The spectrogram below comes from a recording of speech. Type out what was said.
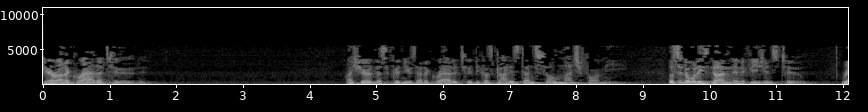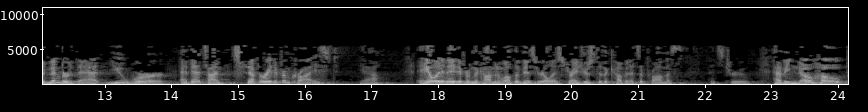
share out of gratitude. I share this good news out of gratitude because God has done so much for me. Listen to what he's done in Ephesians 2. Remember that you were, at that time, separated from Christ, yeah, alienated from the commonwealth of Israel, and strangers to the covenants of promise. That's true. Having no hope,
